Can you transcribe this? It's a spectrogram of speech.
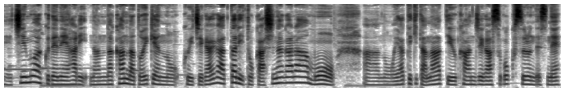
えー、チームワークでね、やはりなんだかんだと意見の食い違いがあったりとかしながらも、あの、やってきたなっていう感じがすごくするんですね。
